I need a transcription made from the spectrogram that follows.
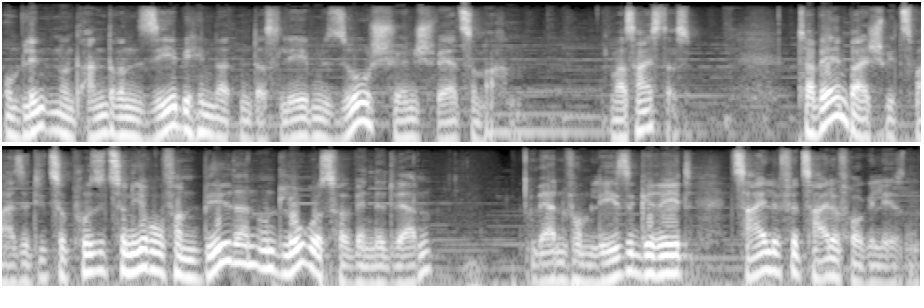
um Blinden und anderen Sehbehinderten das Leben so schön schwer zu machen. Was heißt das? Tabellen beispielsweise, die zur Positionierung von Bildern und Logos verwendet werden, werden vom Lesegerät Zeile für Zeile vorgelesen.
